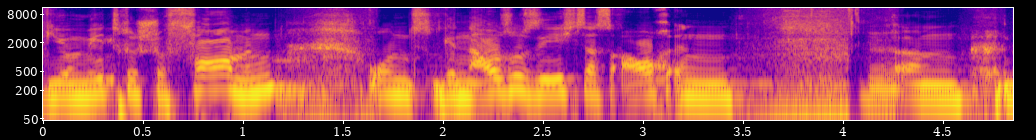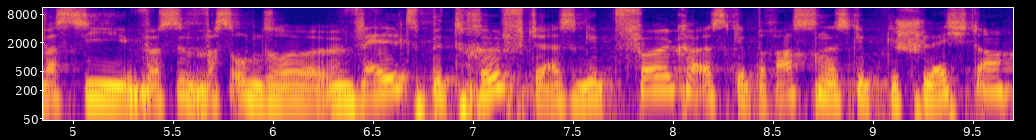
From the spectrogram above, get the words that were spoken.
geometrische Formen und genauso sehe ich das auch in ähm, was, die, was, was unsere Welt betrifft. Ja, es gibt Völker, es gibt Rassen, es gibt Geschlechter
